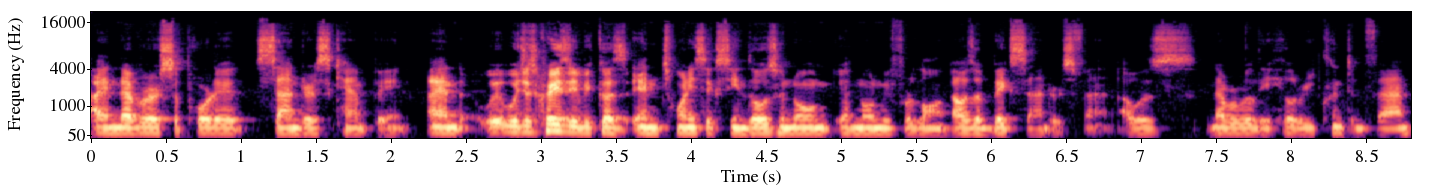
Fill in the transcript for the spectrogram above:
I never supported Sanders' campaign, and which is crazy because in 2016, those who know have known me for long, I was a big Sanders fan. I was never really a Hillary Clinton fan,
